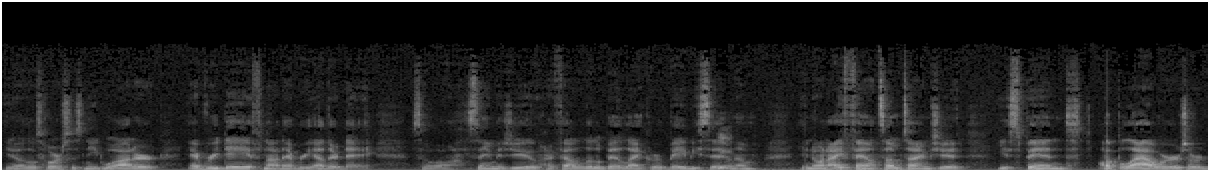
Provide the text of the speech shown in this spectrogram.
you know, those horses need water every day, if not every other day. So uh, same as you, I felt a little bit like we were babysitting Yeah. them, you know. And I found sometimes you you spend a couple hours or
